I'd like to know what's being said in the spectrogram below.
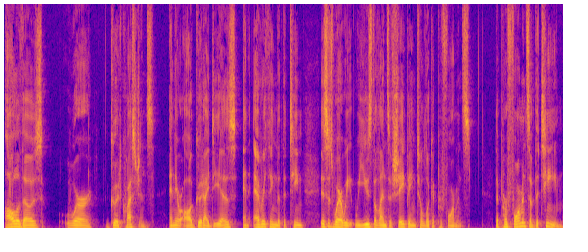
all of those were good questions and they were all good ideas and everything that the team this is where we we use the lens of shaping to look at performance. The performance of the team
